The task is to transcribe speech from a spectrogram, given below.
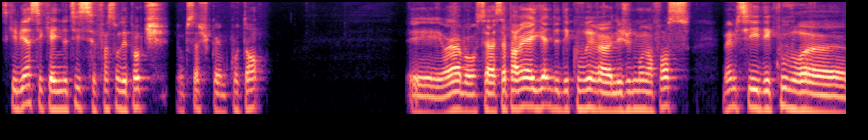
Ce qui est bien, c'est qu'il y a une notice façon d'époque. Donc ça, je suis quand même content. Et voilà, bon, ça, ça permet à Eliane de découvrir euh, les jeux de mon enfance, même s'il découvre euh,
